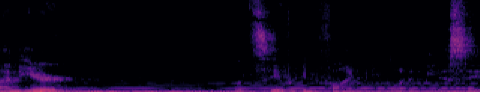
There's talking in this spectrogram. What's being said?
I'm here. Let's see if we can find what you wanted me to see.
